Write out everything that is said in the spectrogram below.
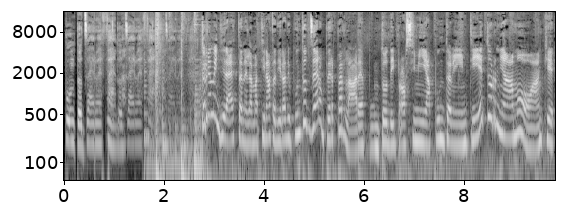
Radio.0 FM. Torniamo in diretta nella mattinata di Radio.0 per parlare appunto dei prossimi appuntamenti e torniamo anche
